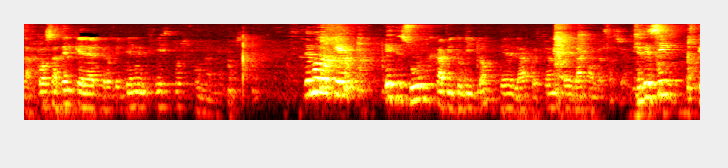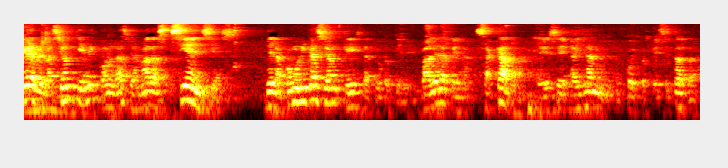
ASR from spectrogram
las cosas del querer, pero que tienen estos fundamentos. De modo que este es un capitulito de la cuestión de la conversación. Es decir, qué relación tiene con las llamadas ciencias de la comunicación que estatuto tiene. Vale la pena sacarla de ese aislamiento, puesto que se trata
